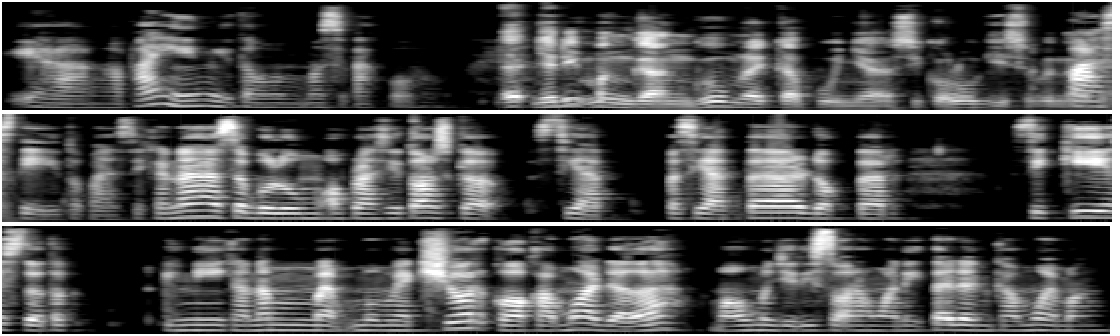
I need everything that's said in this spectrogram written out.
Ya ngapain gitu maksud aku. Eh, jadi mengganggu mereka punya psikologi sebenarnya. Pasti itu pasti karena sebelum operasi itu harus ke psiat- psikiater, dokter psikis, dokter ini karena mem- make sure kalau kamu adalah mau menjadi seorang wanita dan kamu emang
